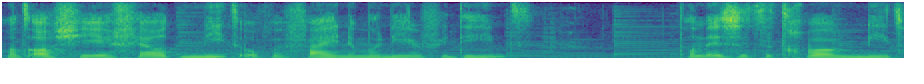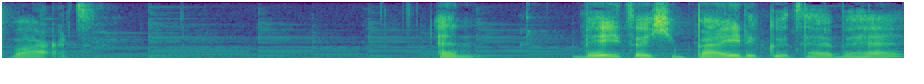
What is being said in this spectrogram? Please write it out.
Want als je je geld niet op een fijne manier verdient, dan is het het gewoon niet waard. En weet dat je beide kunt hebben, hè?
